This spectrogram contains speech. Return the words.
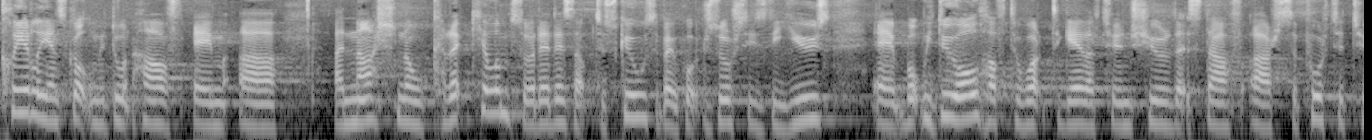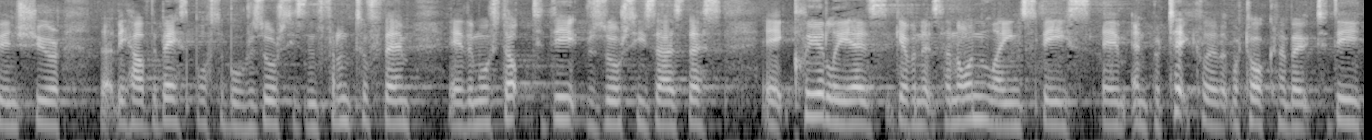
clearly, in Scotland, we don't have um, a, a national curriculum, so it is up to schools about what resources they use. Um, but we do all have to work together to ensure that staff are supported, to ensure that they have the best possible resources in front of them, uh, the most up-to-date resources as this uh, clearly is, given it's an online space um, in particular that we're talking about today,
